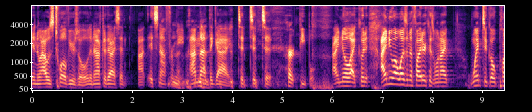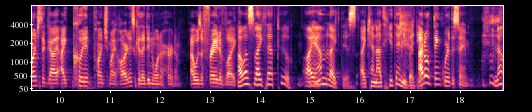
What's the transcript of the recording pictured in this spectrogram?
and I was 12 years old. And after that, I said, "Uh, "It's not for me. I'm not the guy to to to hurt people. I know I could. I knew I wasn't a fighter because when I went to go punch the guy, I couldn't punch my hardest because I didn't want to hurt him. I was afraid of like. I was like that too. I am like this. I cannot hit anybody. Mm-hmm. I don't think we're the same. no,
